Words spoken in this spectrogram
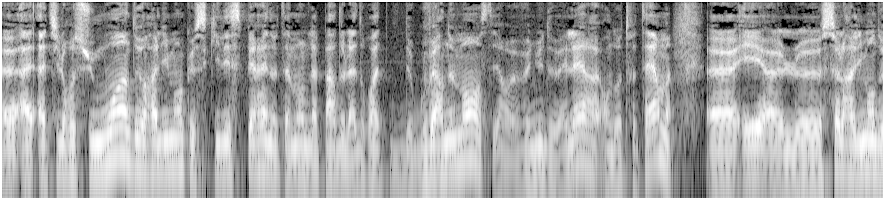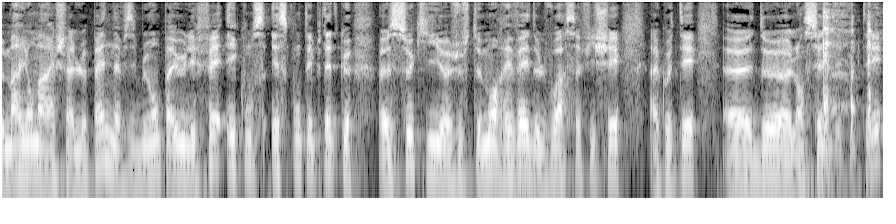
euh, a-t-il reçu moins de ralliements que ce qu'il espérait, notamment de la part de la droite de gouvernement, c'est-à-dire venu de LR, en d'autres terme. Euh, et euh, le seul ralliement de Marion Maréchal Le Pen n'a visiblement pas eu l'effet escompté. Peut-être que euh, ceux qui justement rêvaient de le voir s'afficher à côté de l'ancienne députée,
